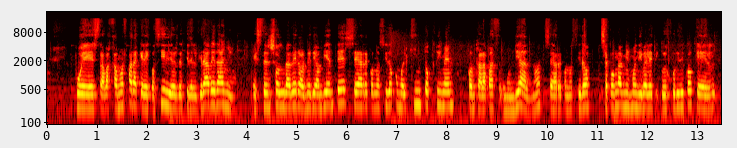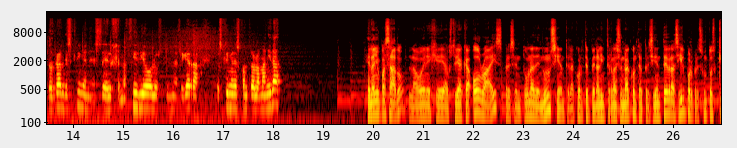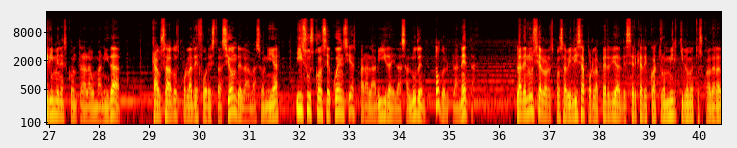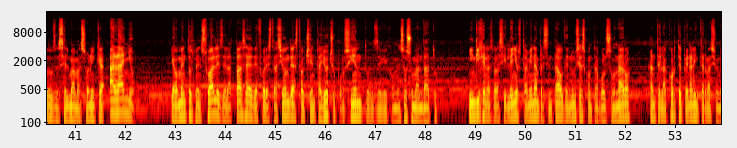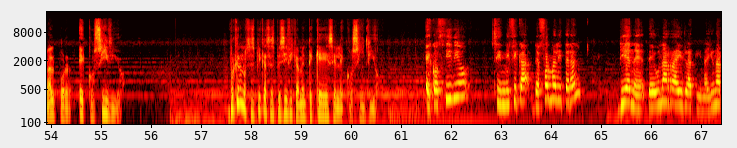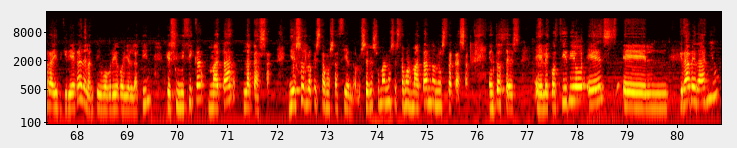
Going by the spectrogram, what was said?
pues trabajamos para que el ecocidio, es decir, el grave daño extenso duradero al medio ambiente sea reconocido como el quinto crimen contra la paz mundial, ¿no? Sea reconocido, se ponga al mismo nivel ético y jurídico que los grandes crímenes, el genocidio, los crímenes de guerra, los crímenes contra la humanidad. El año pasado, la ONG austríaca All Rise presentó una denuncia ante la Corte Penal Internacional contra el presidente de Brasil por presuntos crímenes contra la humanidad causados por la deforestación de la Amazonía y sus consecuencias para la vida y la salud en todo el planeta. La denuncia lo responsabiliza por la pérdida de cerca de 4.000 kilómetros cuadrados de selva amazónica al año y aumentos mensuales de la tasa de deforestación de hasta 88% desde que comenzó su mandato. Indígenas brasileños también han presentado denuncias contra Bolsonaro ante la Corte Penal Internacional por ecocidio. ¿Por qué no nos explicas específicamente qué es el ecocidio? Ecocidio significa, de forma literal, viene de una raíz latina y una raíz griega, del antiguo griego y el latín, que significa matar la casa. Y eso es lo que estamos haciendo. Los seres humanos estamos matando nuestra casa. Entonces, el ecocidio es el grave daño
